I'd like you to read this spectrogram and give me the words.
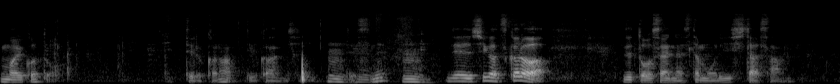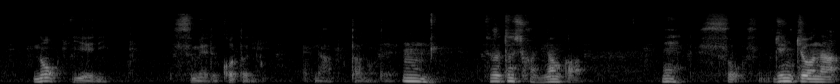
まいこと言ってるかなっていう感じうんですね。うん。で4月からはずっとお世話になってた森下さんの家に住めることになったので。うん。それは確かになんかね。そうですね。順調な。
